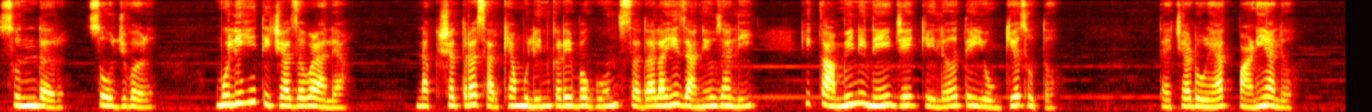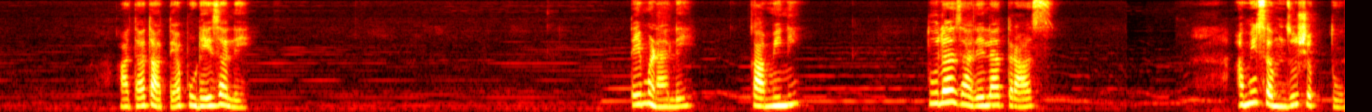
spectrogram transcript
सुंदर सोज्वळ मुलीही तिच्याजवळ आल्या. नक्षत्रासारख्या मुलींकडे बघून सदालाही जाणीव झाली की कामिनीने जे केलं ते योग्यच होतं. त्याच्या डोळ्यात पाणी आलं. आता तात्या पुढे झाले. ते म्हणाले कामिनी तुला झालेला त्रास आम्ही समजू शकतो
